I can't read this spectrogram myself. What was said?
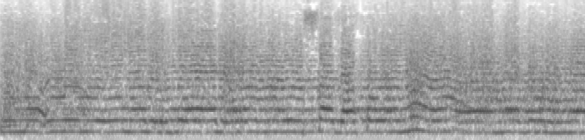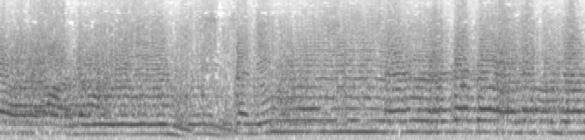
المؤمنين رجال صدقوا ما عاهدوا الله عليه فمنهم من قضى نحبه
